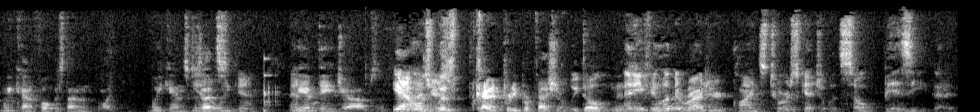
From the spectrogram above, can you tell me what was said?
we kind of focused on like weekends because Yeah, that's weekend. we have day jobs and Yeah, it was, was kind of pretty professional. We told him. and if you look at Roger Clyne's tour schedule, it's so busy that it,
